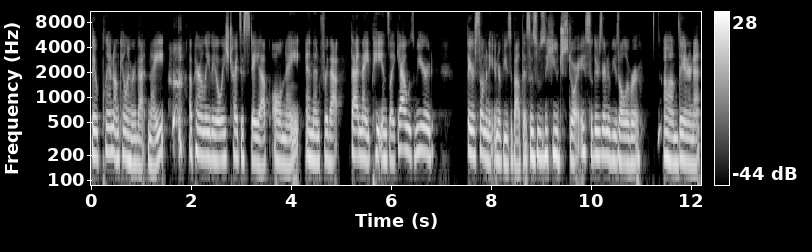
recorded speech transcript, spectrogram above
they were planned on killing her that night. Apparently, they always tried to stay up all night, and then for that that night, Payton's like, "Yeah, it was weird." There's so many interviews about this. This was a huge story. So there's interviews all over um, the internet.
